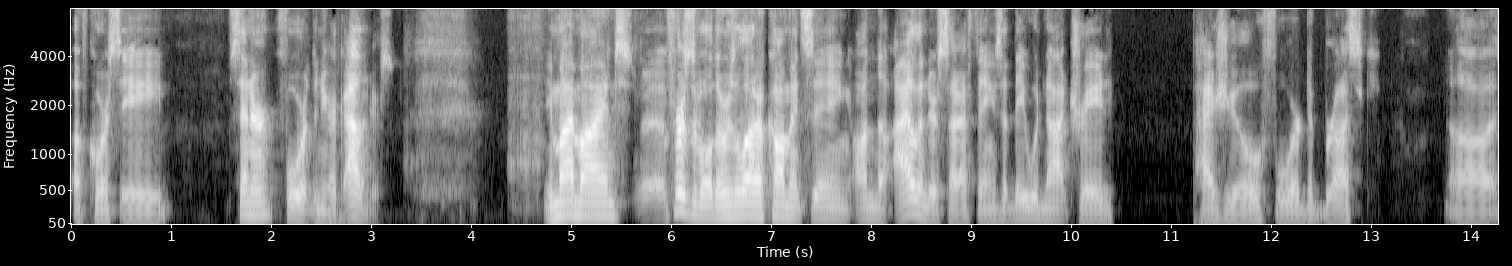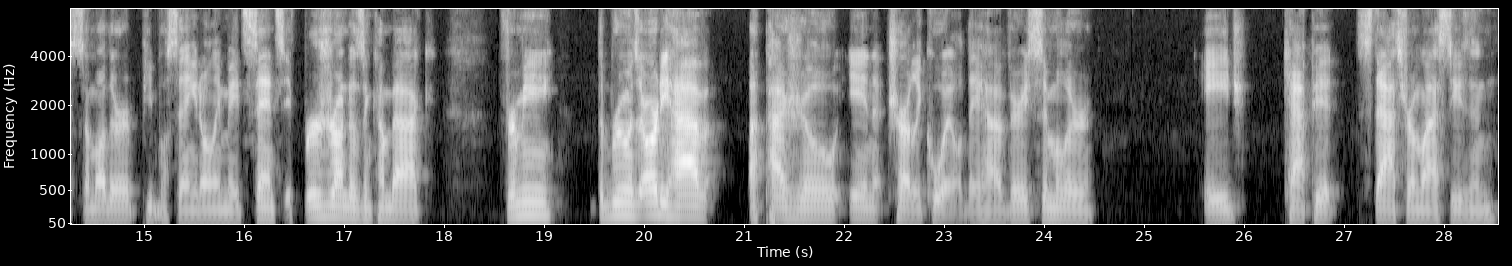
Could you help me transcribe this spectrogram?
of course, a center for the New York Islanders. In my mind, first of all, there was a lot of comments saying on the Islanders side of things that they would not trade Pageau for DeBrusk. Uh, some other people saying it only made sense if Bergeron doesn't come back. For me, the Bruins already have a Pageau in Charlie Coyle. They have very similar age, cap hit, stats from last season.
